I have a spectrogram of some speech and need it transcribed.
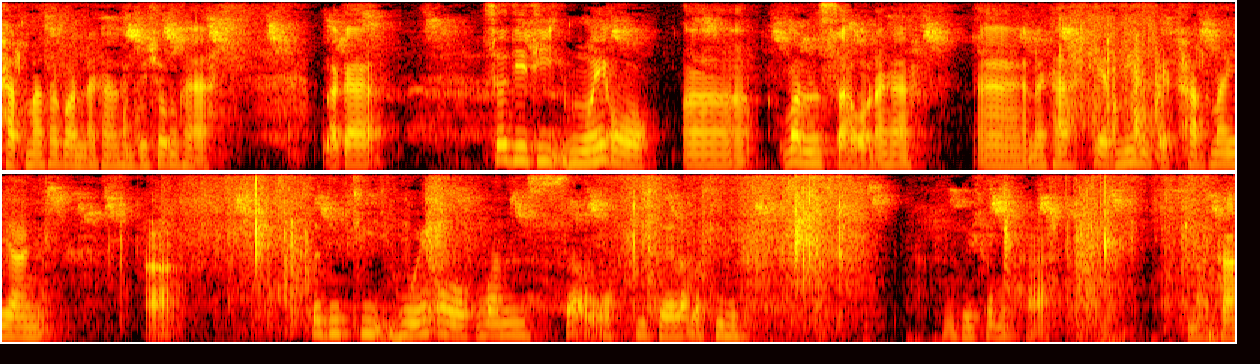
คัดมาซะก่อนนะคะท่านผู้ชมค่ะ แล้วก็สถิติหวยออกอ่าวันเสาร์นะคะอ่านะคะเอ็ดวินไปคัดมาอย่างอ่าสถิติหวยออกวันเสาร์ที่ใช้ละบัดที่นี้ ท่านผู้ชมค่ะนะคะ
